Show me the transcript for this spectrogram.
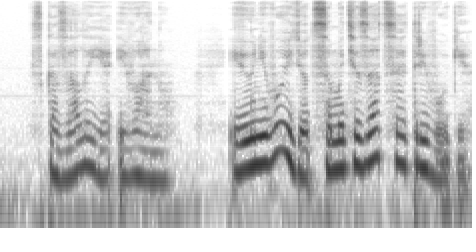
— сказала я Ивану. «И у него идет соматизация тревоги.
